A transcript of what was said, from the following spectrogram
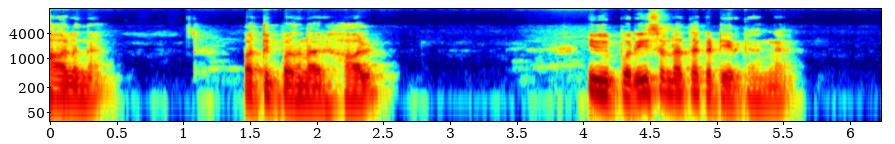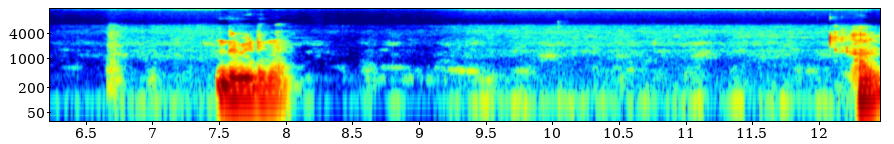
ஹாலுங்க. பத்துக்கு பதினாறு ஹால். இது இப்போ ரீசெண்டாக தான் கட்டியிருக்காங்க. இந்த வீடுங்க. ஹால்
